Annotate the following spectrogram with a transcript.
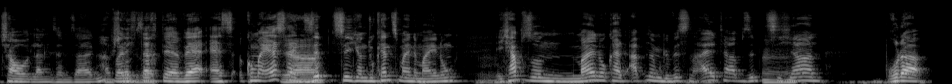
Ciao langsam sagen. Hab ich weil ich gesagt. dachte, er wäre erst. Guck mal, er ist Ja. halt 70 und du kennst meine Meinung. Mhm. Ich habe so eine Meinung halt ab einem gewissen Alter, ab 70 Mhm. Jahren. Bruder,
